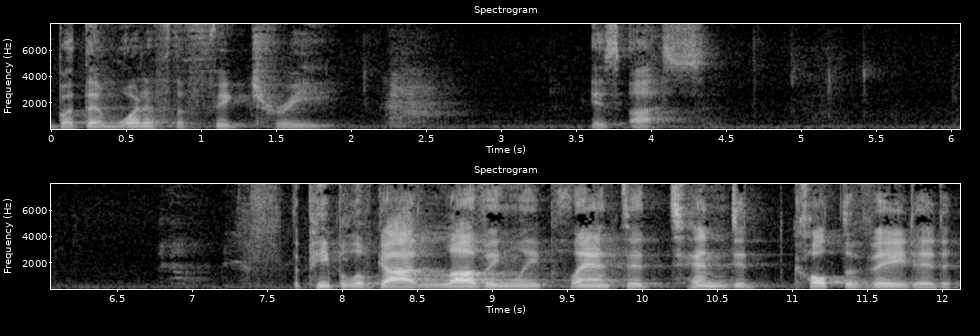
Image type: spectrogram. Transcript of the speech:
But then, what if the fig tree is us? The people of God lovingly planted, tended, cultivated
